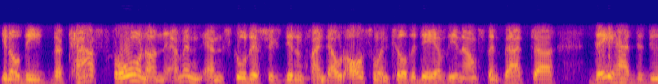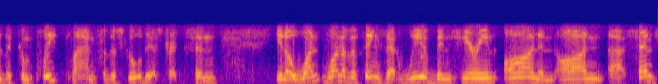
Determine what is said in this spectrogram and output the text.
you know, the, the task thrown on them, and, and school districts didn't find out also until the day of the announcement that uh, they had to do the complete plan for the school districts. And, you know, one, one of the things that we have been hearing on and on uh, since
